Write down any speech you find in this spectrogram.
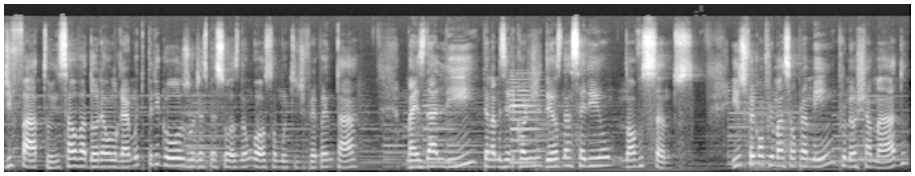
de fato, em Salvador é um lugar muito perigoso, onde as pessoas não gostam muito de frequentar. Mas dali, pela misericórdia de Deus, nasceriam novos santos. Isso foi confirmação para mim, para o meu chamado,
